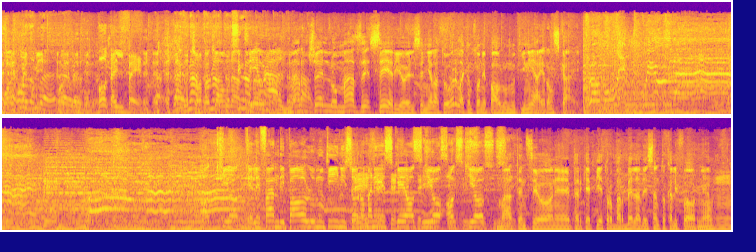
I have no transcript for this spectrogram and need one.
Walk with me. walk with me. Vota il bene. Dai, un Ce la altro, un facciamo altro, sì, un altro. Marcello Mase Serio è il segnalatore, la canzone Paolo Nutini Iron Sky. Che le fan di Paolo Nutini sono Sì, manesche. sì, sì, occhio, sì, sì, occhio. sì, sì, Ma attenzione perché Pietro Barbella del Santo California Mm.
